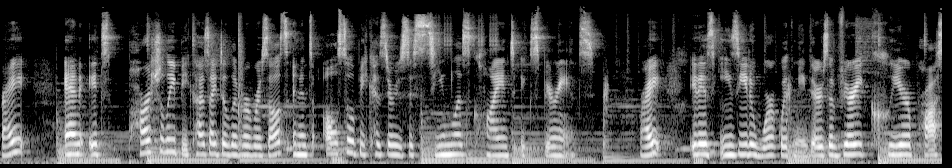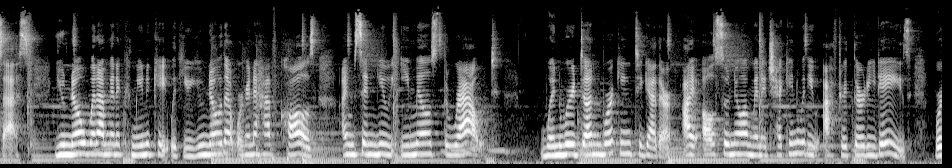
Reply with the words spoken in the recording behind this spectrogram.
right? And it's partially because I deliver results, and it's also because there is a seamless client experience, right? It is easy to work with me. There's a very clear process. You know when I'm going to communicate with you, you know that we're going to have calls. I'm sending you emails throughout when we're done working together, I also know I'm to check in with you after 30 days. We're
